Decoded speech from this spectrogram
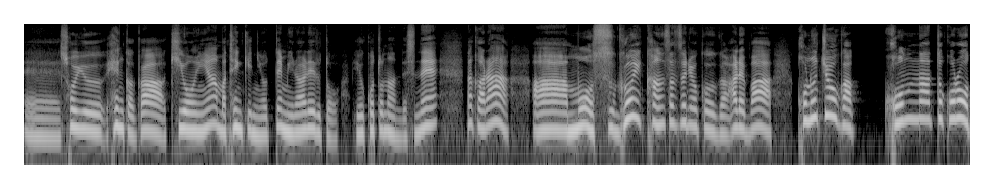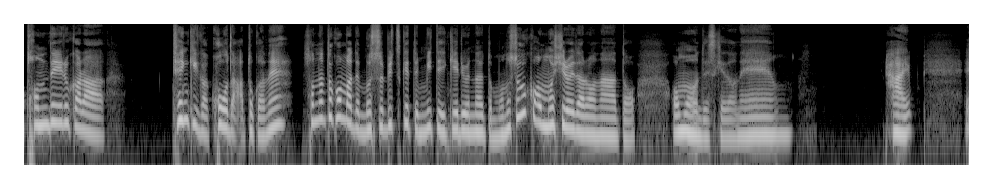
えー、そういう変化が気温や、まあ、天気によって見られるということなんですね。だから、ああ、もうすごい観察力があれば、この蝶がこんなところを飛んでいるから、天気がこうだとかね。そんなとこまで結びつけて見ていけるようになるとものすごく面白いだろうなと思うんですけどね。はい。え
